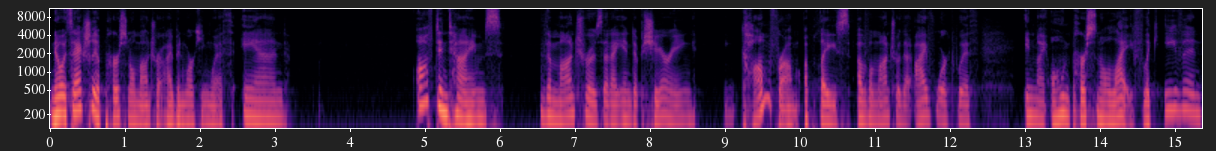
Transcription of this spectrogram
No, it's actually a personal mantra I've been working with. And oftentimes, the mantras that I end up sharing come from a place of a mantra that I've worked with in my own personal life. Like even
